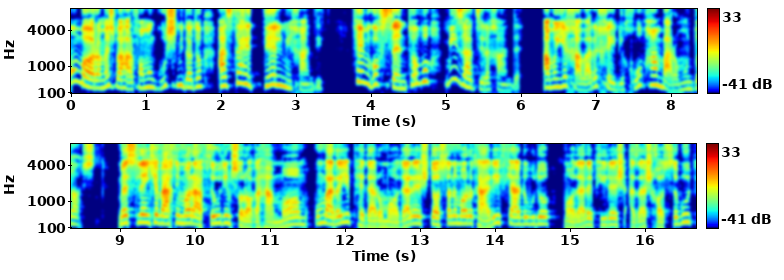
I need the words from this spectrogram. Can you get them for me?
اون با آرامش به حرفامون گوش می‌داد و از ته دل میخندید. هی می‌گفت سنتو و می‌زد زیر خنده. اما یه خبر خیلی خوب هم برامون داشت. مثل اینکه وقتی ما رفته بودیم سراغ حمام اون برای پدر و مادرش داستان ما رو تعریف کرده بود و مادر پیرش ازش خواسته بود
